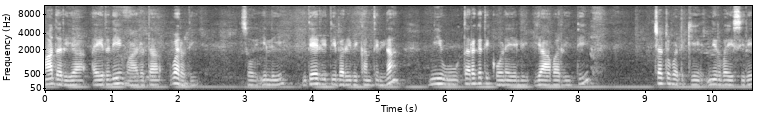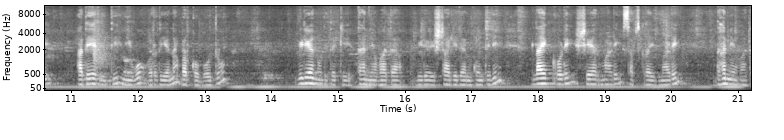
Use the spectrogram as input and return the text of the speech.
ಮಾದರಿಯ ಐದನೇ ವಾರದ ವರದಿ. ಸೊ ಇಲ್ಲಿ ಇದೇ ರೀತಿ ಬರೀಬೇಕಂತಿಲ್ಲ. ನೀವು ತರಗತಿ ಕೋಣೆಯಲ್ಲಿ ಯಾವ ರೀತಿ ಚಟುವಟಿಕೆ ನಿರ್ವಹಿಸಿರಿ, ಅದೇ ರೀತಿ ನೀವು ವರದಿಯನ್ನು ಬರ್ಕೋಬೋದು. ವಿಡಿಯೋ ನೋಡಿದ್ದಕ್ಕೆ ಧನ್ಯವಾದ. ವಿಡಿಯೋ ಇಷ್ಟ ಆಗಿದೆ ಅಂದ್ಕೊತೀನಿ ಲೈಕ್ ಕೊಡಿ ಶೇರ್ ಮಾಡಿ ಸಬ್ಸ್ಕ್ರೈಬ್ ಮಾಡಿ. ಧನ್ಯವಾದ.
